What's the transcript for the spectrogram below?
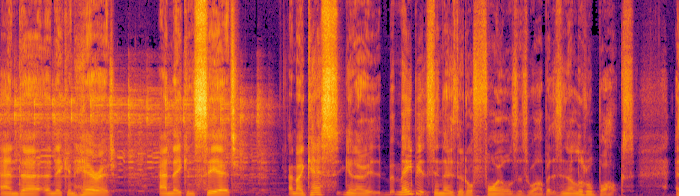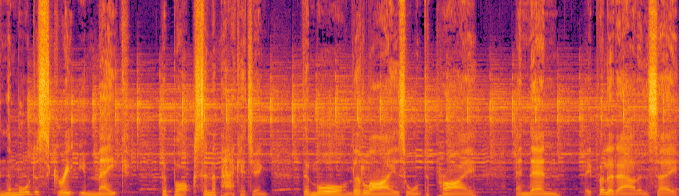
and, uh, and they can hear it, and they can see it, and I guess, you know, maybe it's in those little foils as well, but it's in a little box. And the more discreet you make the box and the packaging, the more little eyes want to pry, and then they pull it out and say,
